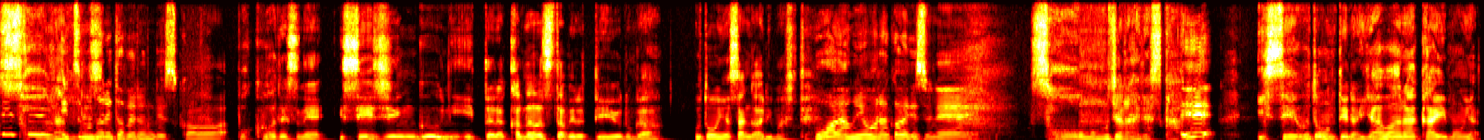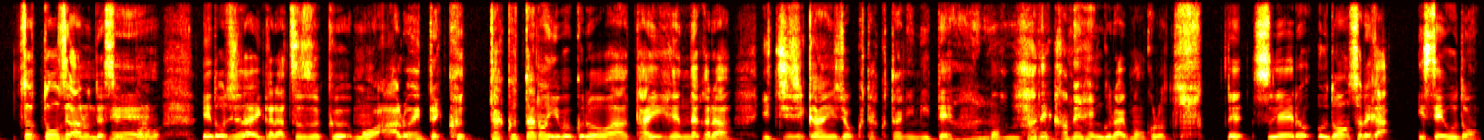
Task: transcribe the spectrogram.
そうなんです。いつも何食べるんですか？僕はですね、伊勢神宮に行ったら必ず食べるっていうのがうどん屋さんがありまして、はいあの柔らかいですね。そう思うじゃないですか。え？伊勢うどんっていうのは柔らかいもんや。そ当然あるんですよ、ええ。この江戸時代から続くもう歩いてくったくたの胃袋は大変だから1時間以上くたくたに煮てもう歯で噛めへんぐらいもうこので吸えるうどん。それが伊勢うどん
